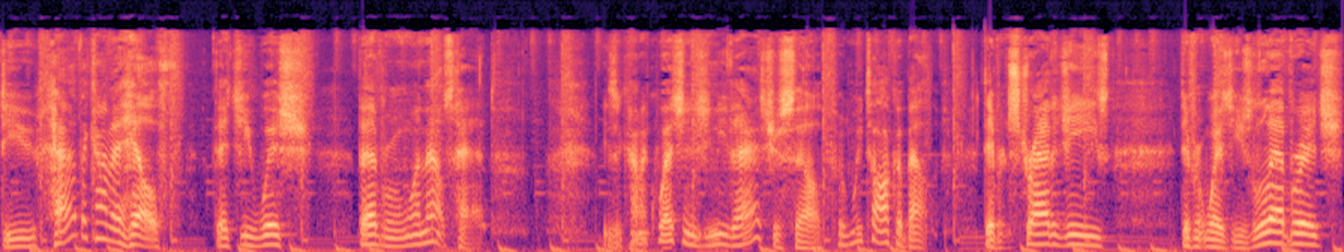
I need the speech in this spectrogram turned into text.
Do you have the kind of health that you wish that everyone else had? These are kind of questions you need to ask yourself. And we talk about different strategies, different ways to use leverage,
